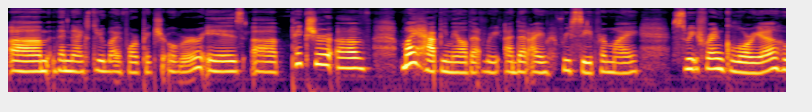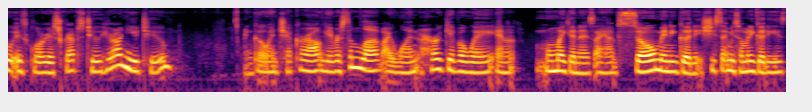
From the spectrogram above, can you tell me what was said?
Um, the next 3 by 4 picture over is a picture of my Happy Mail that uh, that I received from my sweet friend Gloria, who is Gloria Scraps 2 here on YouTube. And go and check her out and give her some love. I won her giveaway, and oh my goodness, I have so many goodies. She sent me so many goodies.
